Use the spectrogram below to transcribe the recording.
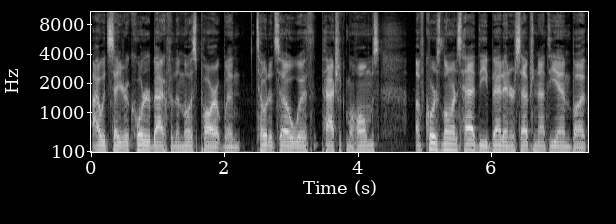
I would say your quarterback, for the most part, went toe to toe with Patrick Mahomes. Of course, Lawrence had the bad interception at the end, but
